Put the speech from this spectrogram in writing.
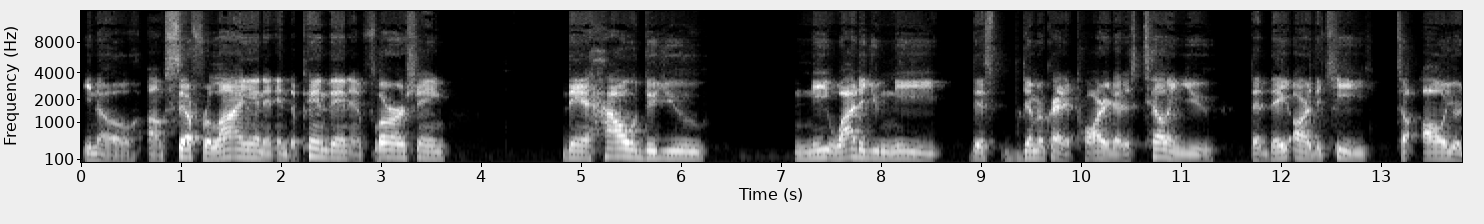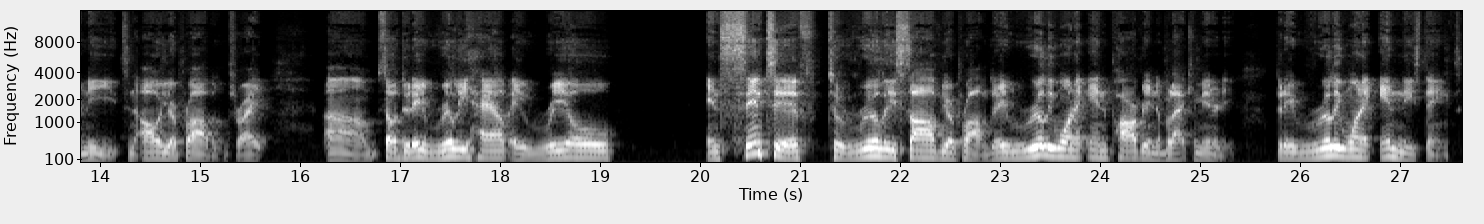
you know, um, self-reliant and independent and flourishing, then how do you need why do you need this Democratic Party that is telling you that they are the key to all your needs and all your problems, right? Um, so do they really have a real incentive to really solve your problem? Do they really want to end poverty in the black community? Do they really want to end these things?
